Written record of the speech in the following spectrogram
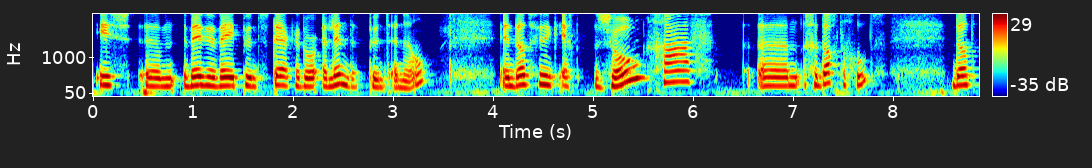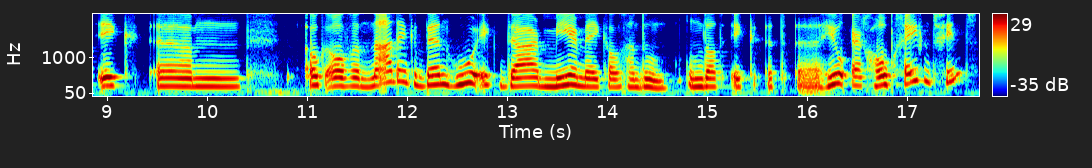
is um, www.sterkerdoorellende.nl. En dat vind ik echt zo'n gaaf um, gedachtegoed, dat ik um, ook over het nadenken ben hoe ik daar meer mee kan gaan doen. Omdat ik het uh, heel erg hoopgevend vind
